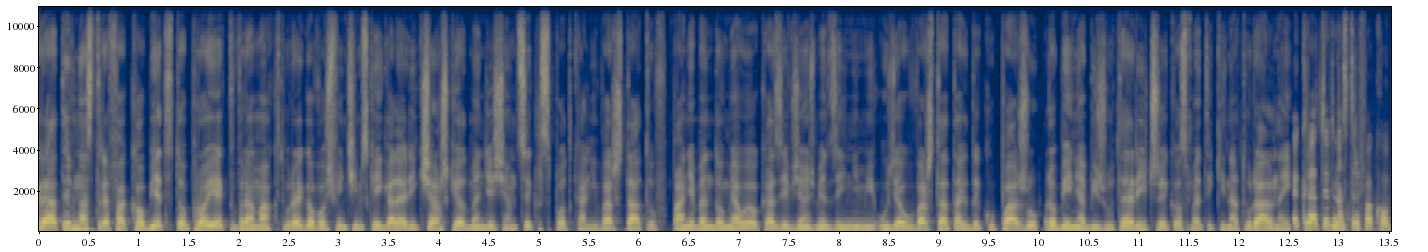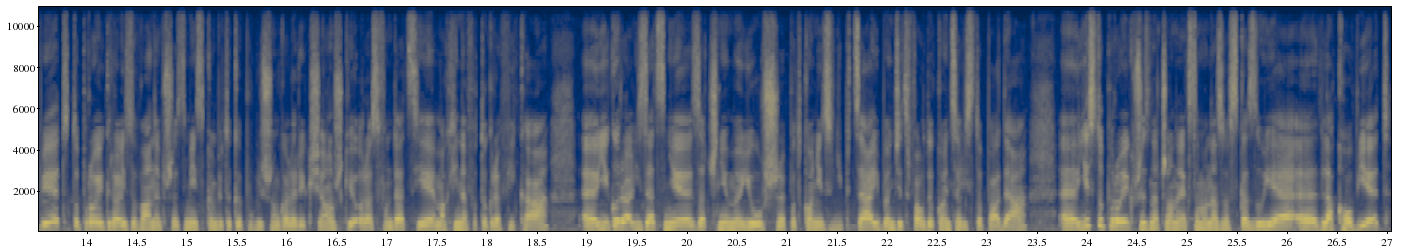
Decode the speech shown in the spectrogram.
Kreatywna Strefa Kobiet to projekt, w ramach którego w Oświęcimskiej Galerii Książki odbędzie się cykl spotkań i warsztatów. Panie będą miały okazję wziąć m.in. udział w warsztatach dekupażu, robienia biżuterii czy kosmetyki naturalnej. Kreatywna Strefa Kobiet to projekt realizowany przez Miejską Bibliotekę Publiczną Galerię Książki oraz Fundację Machina Fotografika. E, Jego realizację zaczniemy już pod koniec lipca i będzie trwał do końca listopada. E, Jest to projekt przeznaczony, jak sama nazwa wskazuje, e, dla kobiet.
